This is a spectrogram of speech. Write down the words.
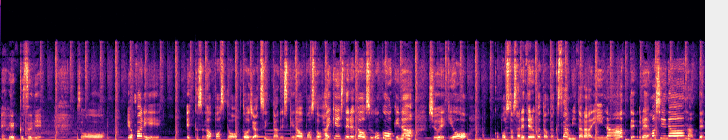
FX に。そう。やっぱり X のポスト当時は Twitter ですけどポストを拝見してるとすごく大きな収益をこうポストされてる方をたくさん見たらいいなーって羨ましいなーなんて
